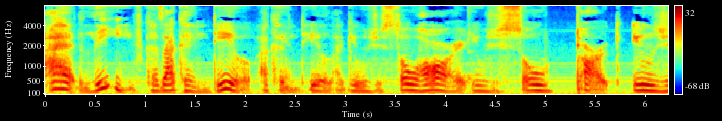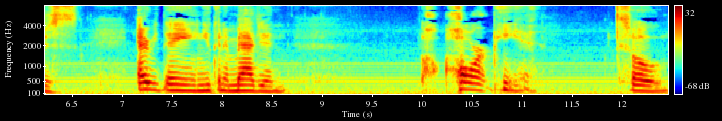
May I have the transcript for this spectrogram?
I had to leave because I couldn't deal. I couldn't deal. Like, it was just so hard. It was just so dark. It was just everything you can imagine hard being. So,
